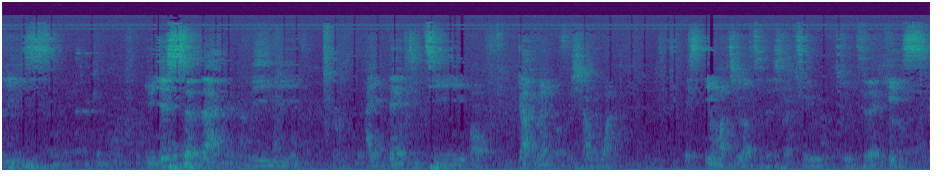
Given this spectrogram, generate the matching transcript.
please, you just said that the identity of government official one is immaterial to the, to, to, to the case.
